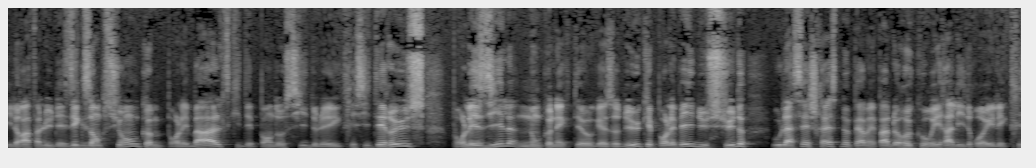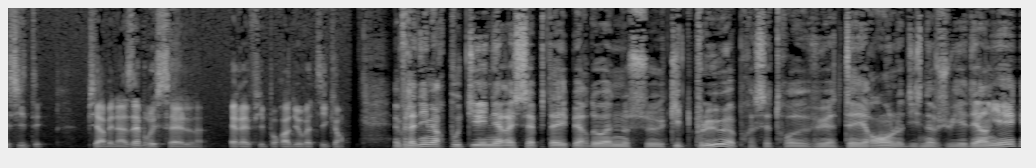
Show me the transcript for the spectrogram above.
il aura fallu des exemptions, comme pour les Baltes, qui dépendent aussi de l'électricité russe, pour les îles, non connectées au gazoduc, et pour les pays du Sud, où la sécheresse ne permet pas de recourir à l'hydroélectricité. Pierre Benazet, Bruxelles. RFI pour Radio Vatican. Vladimir Poutine et Recep Tayyip Erdogan ne se quittent plus après s'être vus à Téhéran le 19 juillet dernier.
